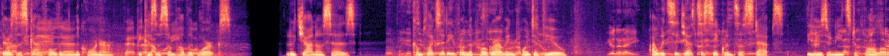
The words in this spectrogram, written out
there is a scaffolding in the corner because of some public works. Luciano says, complexity from the programming point of view. I would suggest a sequence of steps the user needs to follow.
